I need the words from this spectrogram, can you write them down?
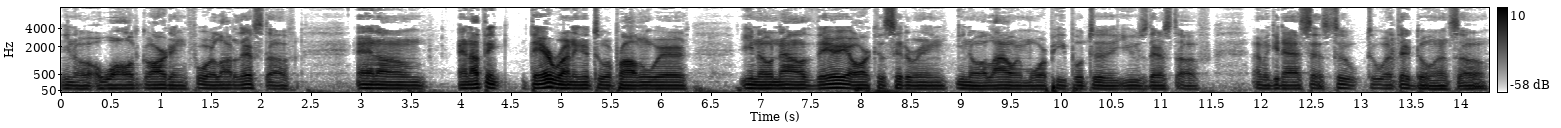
you know a walled garden for a lot of their stuff, and um and I think they're running into a problem where, you know, now they are considering you know allowing more people to use their stuff, I mean get access to to what they're doing. So.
